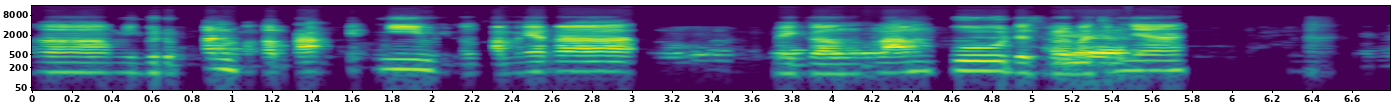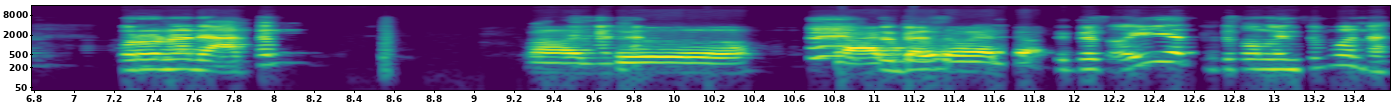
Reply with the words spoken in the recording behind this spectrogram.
uh, minggu depan bakal praktek nih megang kamera megang lampu dan segala iya. macamnya corona datang Waduh. tugas tugas oh iya tugas online semua nah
